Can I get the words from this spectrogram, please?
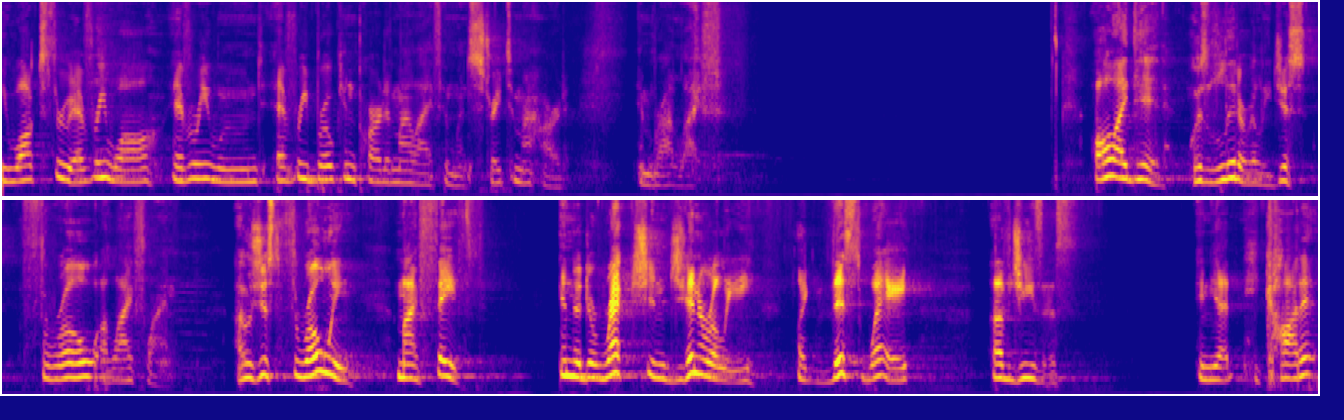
He walked through every wall, every wound, every broken part of my life and went straight to my heart and brought life. All I did was literally just throw a lifeline. I was just throwing my faith in the direction generally, like this way, of Jesus. And yet he caught it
